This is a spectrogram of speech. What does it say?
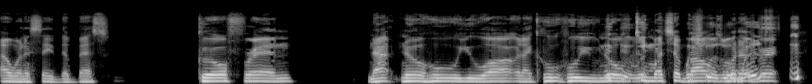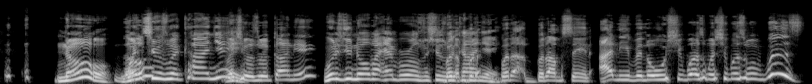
I want to say the best girlfriend not know who you are, or like who who you know too much she about, was whatever. No, No? when she was with Kanye. when she was with Kanye. what did you know about Amber Rose when she was But, with Kanye? but, uh, but I'm saying I didn't even know who she was when she was with Wiz.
